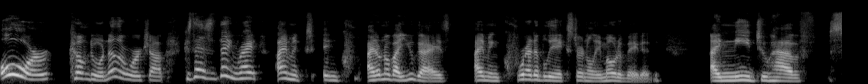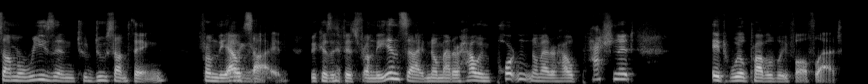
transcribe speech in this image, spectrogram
or come to another workshop. Because that's the thing right? I'm inc- i don't know about you guys i'm incredibly externally motivated. I need to have some reason to do something from the outside because if it's from the inside no matter how important no matter how passionate it will probably fall flat.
